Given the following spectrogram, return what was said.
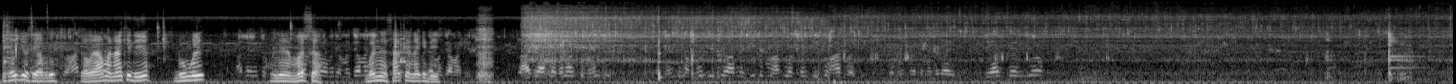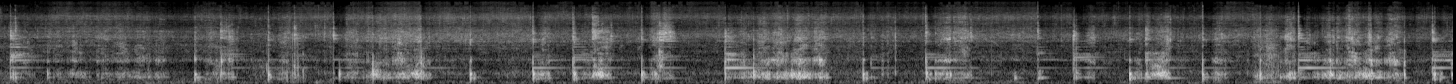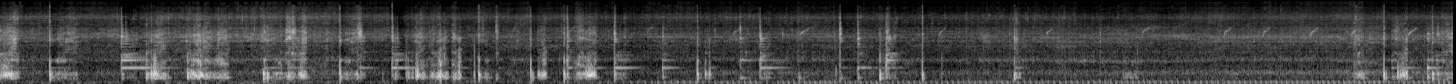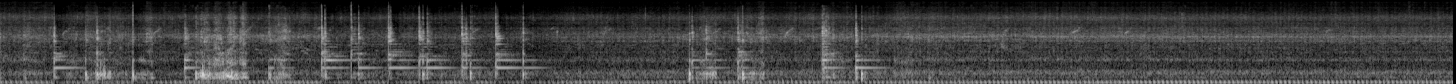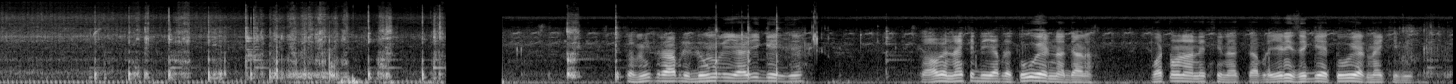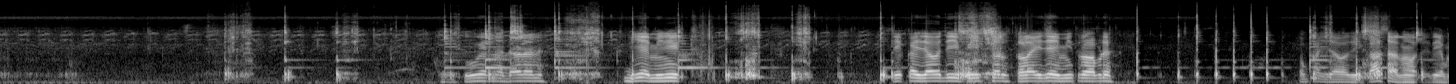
થઈ ગયું છે આપણું. તો હવે આમાં નાખી દઈએ ડુંગળી અને મરચાં. બંને સાથે નાખી દઈએ. તો મિત્રો આપણી ડુંગળી આવી ગઈ છે. તો હવે નાખી દઈએ આપણે તુવેરના દાણા. વટોણા નથી નાખતા આપણે, એની જગ્યાએ તુવેર નાખી તો તુવેરના દાણાને બે મિનિટ શેકાઈ જવા દઈએ પેસ્ટલ તળાઈ જાય. મિત્રો, આપણે કપાઈ જવા દઈએ, કાસા ન રહે તે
